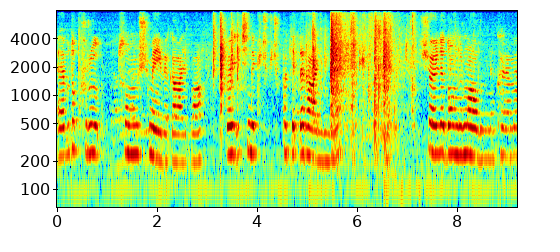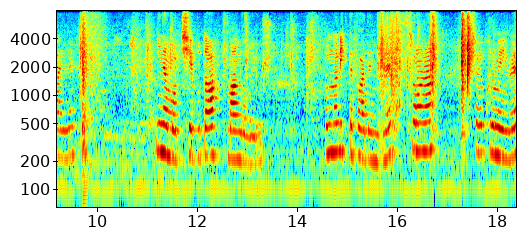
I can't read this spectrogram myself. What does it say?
e, bu da kurutulmuş meyve galiba. Böyle içinde küçük küçük paketler halinde. Şöyle dondurma aldım yine karamelli. Yine mochi. Bu da mangoluymuş. Bunları ilk defa deneyeceğiz. Sonra şöyle kuru meyve,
